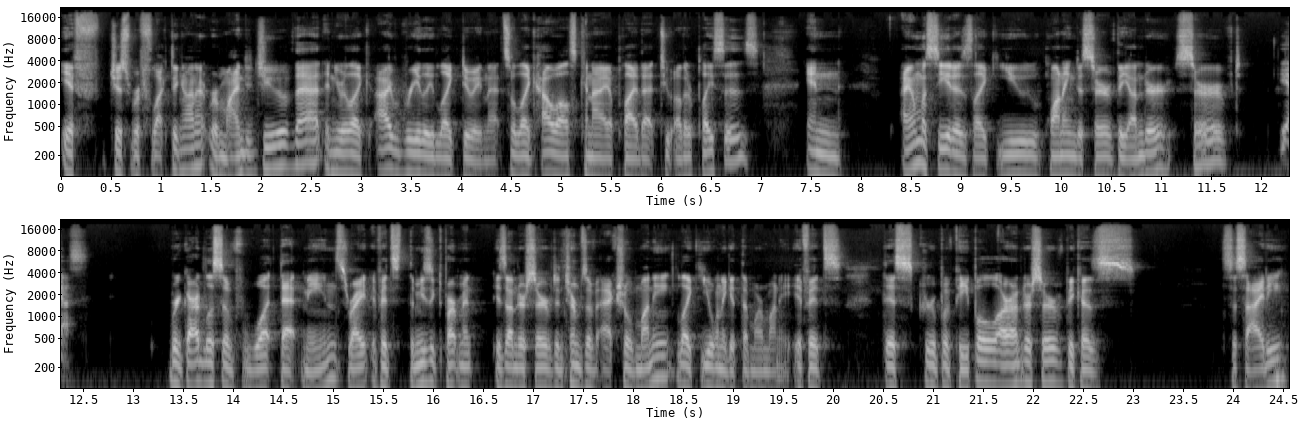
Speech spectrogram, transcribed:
if just reflecting on it reminded you of that and you're like, I really like doing that. So, like, how else can I apply that to other places? And I almost see it as like you wanting to serve the underserved Yes. regardless of what that means, right? If it's the music department is underserved in terms of actual money, like you want to get them more money. If it's this group of people are underserved because society,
